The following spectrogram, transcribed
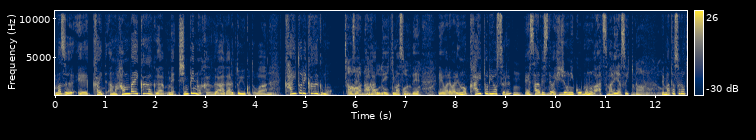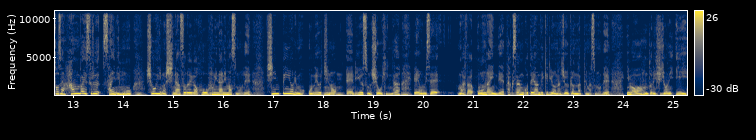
まず、えー、買いあの販売価格が、うん、新品の価格が上がるということは、うん、買取価格も当然上がっていきますので、えー、我々の買い取りをする、サービスでは非常にこう、物が集まりやすいと。なるほど。で、またそれを当然販売する際にも、商品の品揃えが豊富になりますので、新品よりもお値打ちの、えー、リユースの商品が、えー、お店、またオンラインでたくさんご提案できるような状況になってますので、今は本当に非常にいい、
